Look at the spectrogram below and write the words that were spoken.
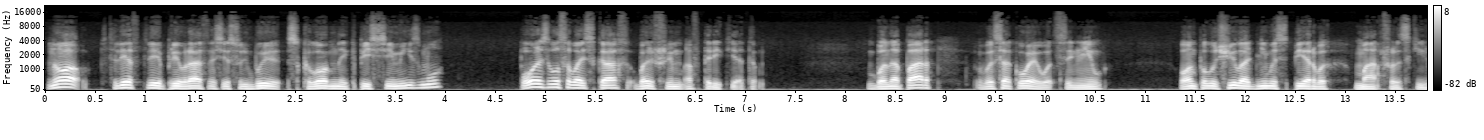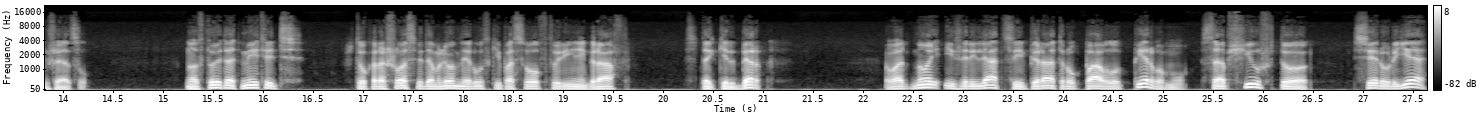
но вследствие превратности судьбы, склонный к пессимизму, пользовался в войсках большим авторитетом. Бонапарт высоко его ценил. Он получил одним из первых маршальский жезл. Но стоит отметить, что хорошо осведомленный русский посол в Турине граф Стекельберг в одной из реляций императору Павлу I сообщил, что Серурье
